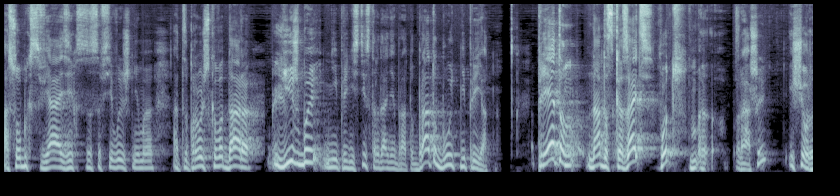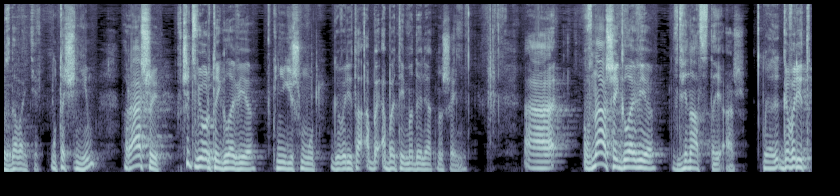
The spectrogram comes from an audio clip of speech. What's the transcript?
особых связей со, со Всевышним, от пророческого дара, лишь бы не принести страдания брату. Брату будет неприятно. При этом надо сказать, вот э, Раши, еще раз давайте уточним, Раши в четвертой главе в книге Шмут говорит об, об этой модели отношений. А в нашей главе, в 12 аж, говорит,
